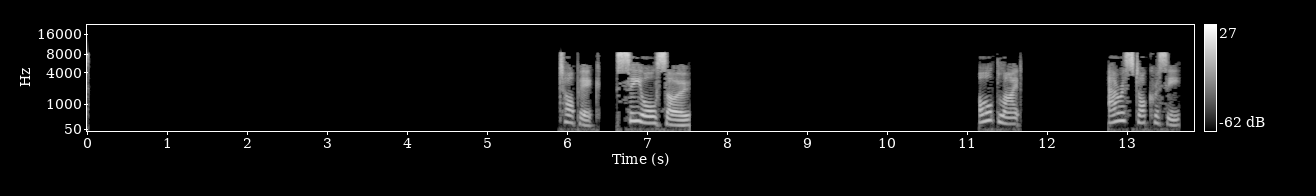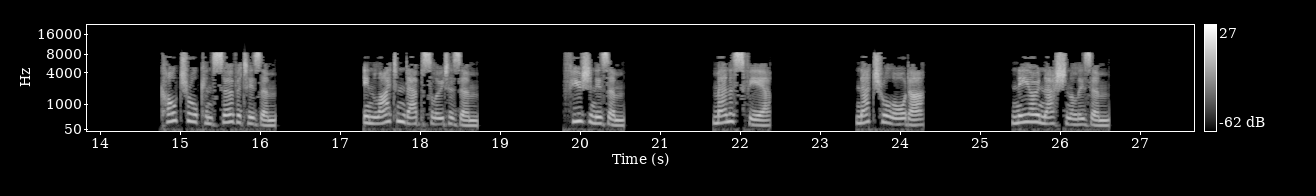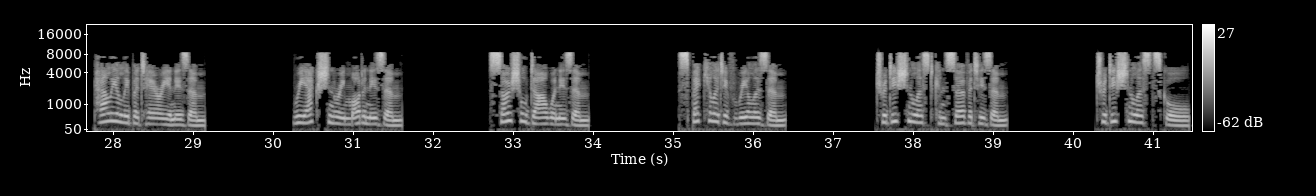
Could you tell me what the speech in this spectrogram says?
See also Alt-right Aristocracy Cultural conservatism Enlightened absolutism Fusionism Manosphere Natural order. Neo-nationalism. Paleolibertarianism. Reactionary modernism. Social Darwinism. Speculative realism. Traditionalist conservatism. Traditionalist school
